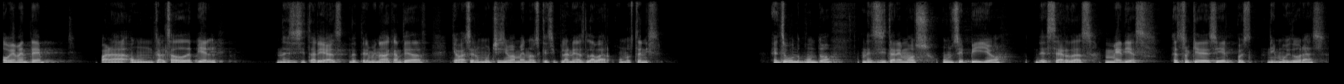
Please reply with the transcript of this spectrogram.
Obviamente, para un calzado de piel necesitarías determinada cantidad que va a ser muchísima menos que si planeas lavar unos tenis. En segundo punto, necesitaremos un cepillo de cerdas medias. Esto quiere decir, pues, ni muy duras,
